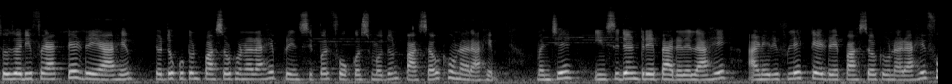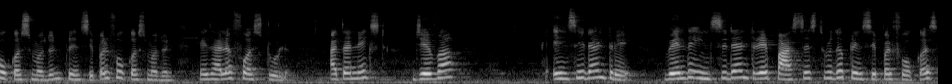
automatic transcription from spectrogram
सो जो रिफ्रॅक्टेड रे आहे तर तो कुठून पासआउट होणार आहे? प्रिन्सिपल फोकसमधून पासआउट होणार आहे. म्हणजे इन्सिडंट रे पॅरेलेल आहे आणि रिफ्लेक्टेड रे पासआउट होणार आहे फोकसमधून प्रिन्सिपल फोकसमधून हे झालं फर्स्ट रूल आता नेक्स्ट जेव्हा incident ray when the incident ray passes through the principal focus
